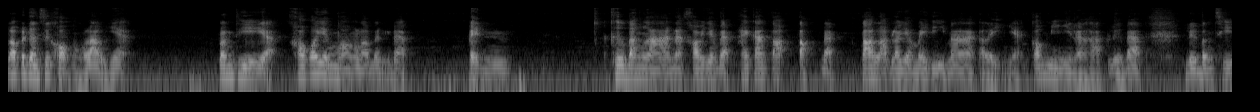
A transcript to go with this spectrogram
เราไปเดินซื้อของของเราเนี่ยบางทีอะเขาก็ยังมองเราเหมือนแบบเป็นคือบางร้านอะเขายังแบบให้การตอบตอบแบบ ต้อนรับเรายังไม่ดีมากอะไรอย่างเงี้ยก็มีนะครับ หรือแบบหรือบางที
